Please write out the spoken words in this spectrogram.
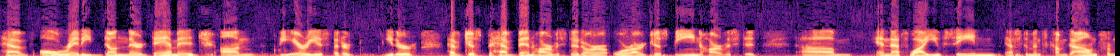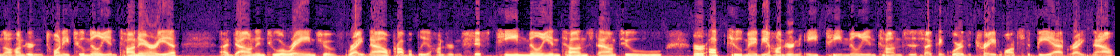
have already done their damage on the areas that are either have just have been harvested or or are just being harvested. Um, and that's why you've seen estimates come down from the 122 million ton area uh, down into a range of right now probably 115 million tons down to or up to maybe 118 million tons is I think where the trade wants to be at right now.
